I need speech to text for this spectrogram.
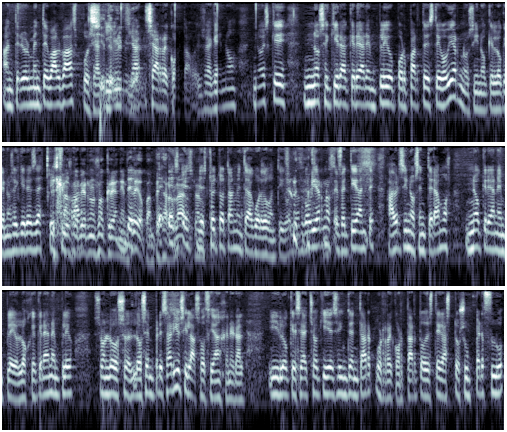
anteriormente Balbás, pues aquí 7.000 se ha, se ha recortado. O sea que no, no es que no se quiera crear empleo por parte de este gobierno, sino que lo que no se quiere es Es que los despilfarrar gobiernos no crean de- empleo, para empezar a hablar. es-. Estoy totalmente de acuerdo contigo. Los gobiernos, efectivamente, a ver si nos enteramos, no crean empleo. Los que crean empleo son los, los empresarios y la sociedad en general. Y lo que se ha hecho aquí es intentar pues, recortar todo este gasto superfluo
